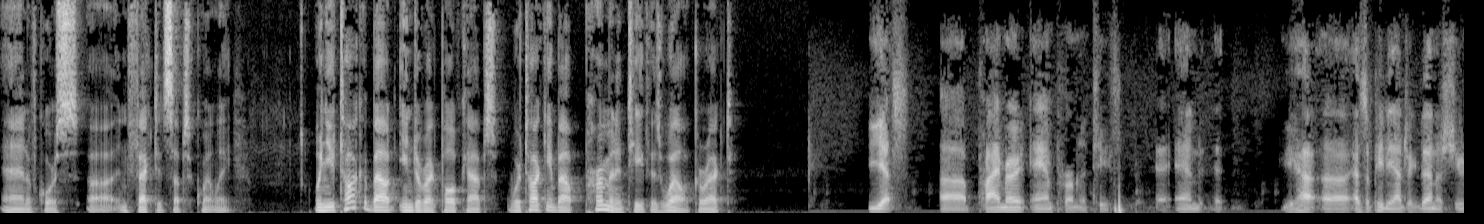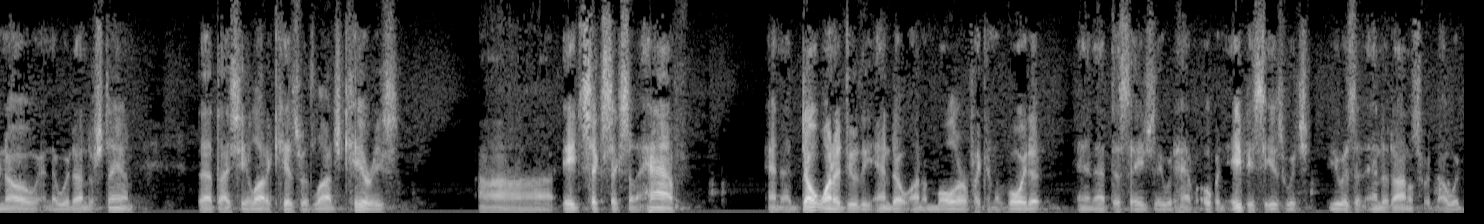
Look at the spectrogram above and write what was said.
and, of course, uh, infected subsequently. When you talk about indirect pulp caps, we're talking about permanent teeth as well, correct? Yes, uh, primary and permanent teeth. And you have, uh, as a pediatric dentist, you know and would understand that I see a lot of kids with large caries, uh, age six, six and a half, and I don't want to do the endo on a molar if I can avoid it. And at this age, they would have open apices, which you as an endodontist would know would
